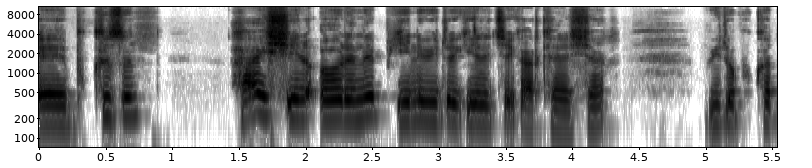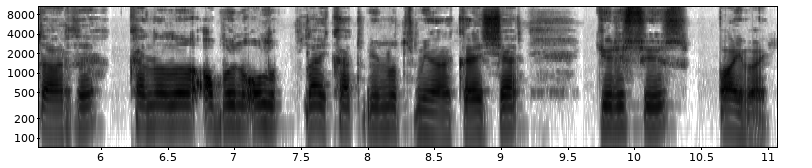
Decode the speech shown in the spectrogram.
Ee, bu kızın her şeyini öğrenip yeni video gelecek arkadaşlar. Video bu kadardı. Kanala abone olup like atmayı unutmayın arkadaşlar. Görüşürüz. Bay bay.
